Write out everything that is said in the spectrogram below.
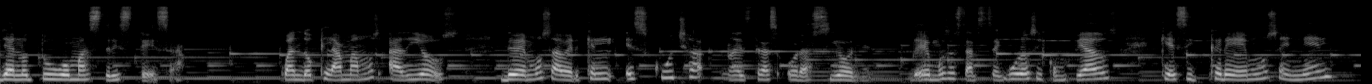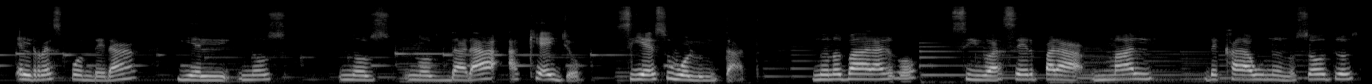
ya no tuvo más tristeza. Cuando clamamos a Dios, debemos saber que Él escucha nuestras oraciones. debemos estar seguros y confiados que si creemos en Él, Él responderá y Él nos, nos, nos dará aquello si es su voluntad. No nos va a dar algo si va a ser para mal de cada uno de nosotros,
